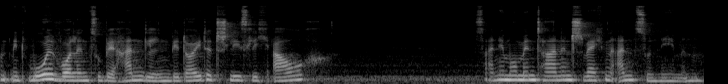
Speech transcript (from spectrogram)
und mit Wohlwollen zu behandeln bedeutet schließlich auch, seine momentanen Schwächen anzunehmen.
